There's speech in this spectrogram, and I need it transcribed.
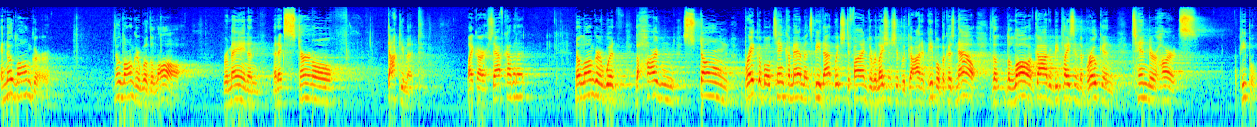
And no longer, no longer will the law remain an, an external document like our staff covenant. No longer would the hardened stone, breakable Ten Commandments be that which defined the relationship with God and people, because now the, the law of God would be placed in the broken, tender hearts of people,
